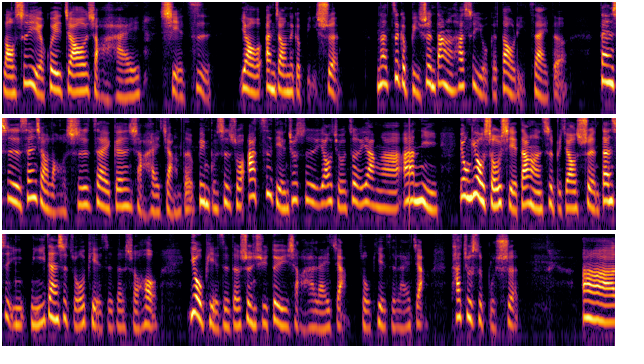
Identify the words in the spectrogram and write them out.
老师也会教小孩写字，要按照那个笔顺。那这个笔顺当然它是有个道理在的。但是三小老师在跟小孩讲的，并不是说啊，字典就是要求这样啊啊，你用右手写当然是比较顺，但是你你一旦是左撇子的时候，右撇子的顺序对于小孩来讲，左撇子来讲，他就是不顺。啊，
